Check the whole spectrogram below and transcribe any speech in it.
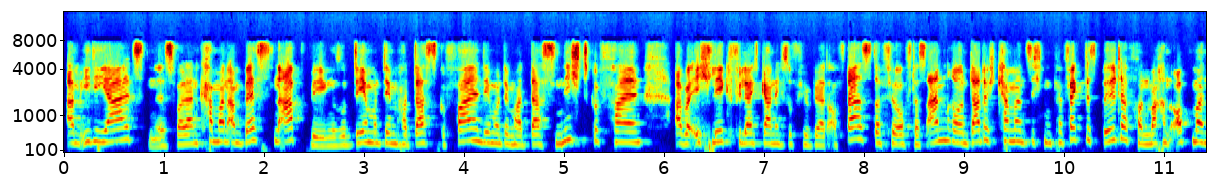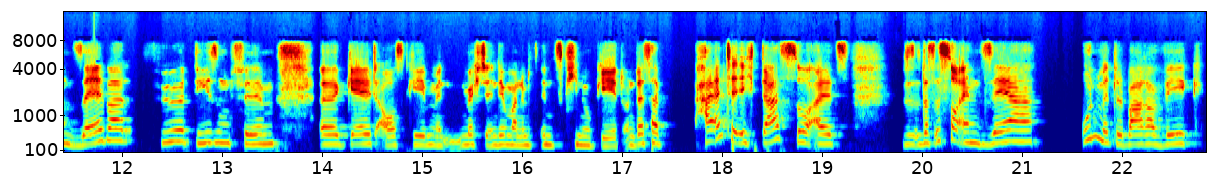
am idealsten ist, weil dann kann man am besten abwägen. So dem und dem hat das gefallen, dem und dem hat das nicht gefallen, aber ich lege vielleicht gar nicht so viel Wert auf das, dafür auf das andere. Und dadurch kann man sich ein perfektes Bild davon machen, ob man selber für diesen Film äh, Geld ausgeben möchte, indem man ins Kino geht. Und deshalb halte ich das so als, das ist so ein sehr unmittelbarer Weg,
